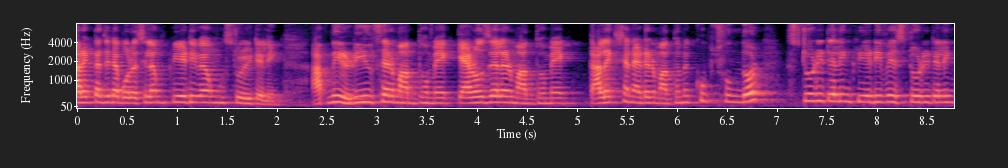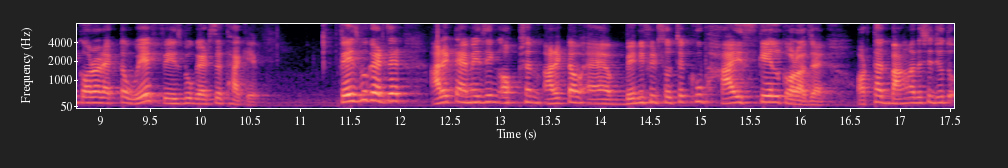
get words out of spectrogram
আরেকটা যেটা বলেছিলাম ক্রিয়েটিভ এবং স্টোরি টেলিং আপনি রিলসের মাধ্যমে ক্যারোজেলের মাধ্যমে কালেকশন অ্যাডের মাধ্যমে খুব সুন্দর স্টোরি টেলিং ক্রিয়েটিভে স্টোরি টেলিং করার একটা ওয়ে ফেসবুক অ্যাডসে থাকে। ফেসবুক অ্যাডসের আরেকটা অ্যামেজিং অপশন আরেকটা বেনিফিটস হচ্ছে খুব হাই স্কেল করা যায়। অর্থাৎ বাংলাদেশে যেহেতু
